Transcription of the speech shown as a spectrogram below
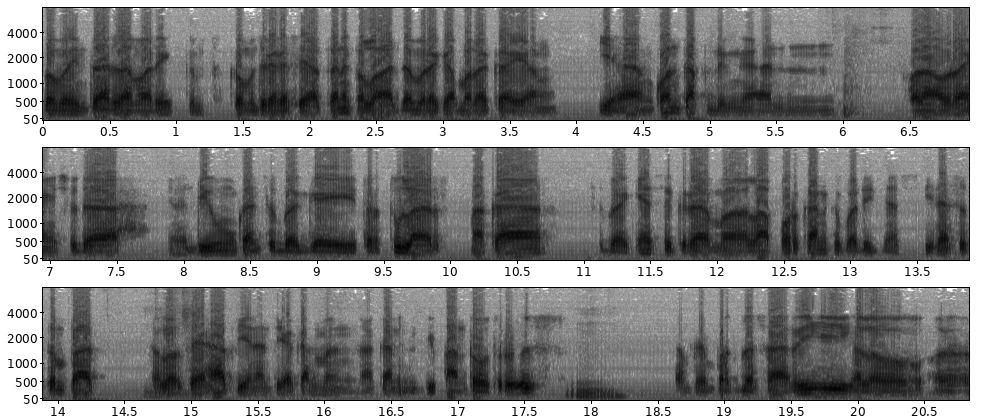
pemerintah dalam hari Ke- Kementerian Kesehatan kalau ada mereka-mereka yang yang kontak dengan orang-orang yang sudah ya, diumumkan sebagai tertular, maka sebaiknya segera melaporkan kepada dinas, dinas setempat. Kalau sehat ya nanti akan men- akan dipantau terus Hmm. sampai 14 hari. Kalau eh,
